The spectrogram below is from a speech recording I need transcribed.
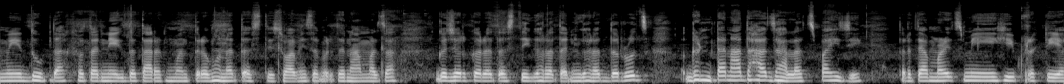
मी धूप दाखवताना एकदा तारक मंत्र म्हणत असते स्वामी समर्थ नामाचा गजर करत असते घरात आणि घरात दररोज घंटानाद हा झालाच पाहिजे. तर त्यामुळेच मी ही प्रक्रिया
